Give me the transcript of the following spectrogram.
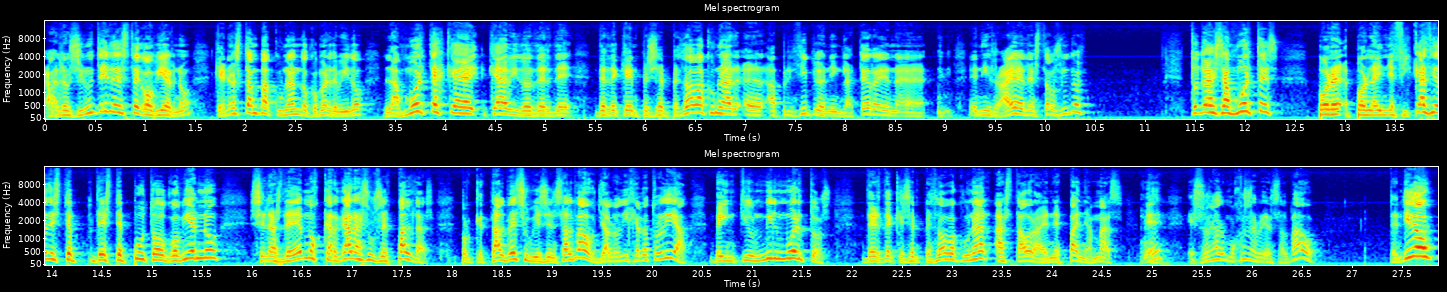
A los inútiles de este gobierno que no están vacunando como es debido. Las muertes que, hay- que ha habido desde, desde que se empezó a vacunar eh, a principios en Inglaterra, en, eh, en Israel, en Estados Unidos, todas esas muertes, por, por la ineficacia de este, de este puto gobierno, se las debemos cargar a sus espaldas, porque tal vez se hubiesen salvado, ya lo dije el otro día, 21.000 muertos desde que se empezó a vacunar hasta ahora, en España más. ¿eh? Esos a lo mejor se habrían salvado. ¿Entendido?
